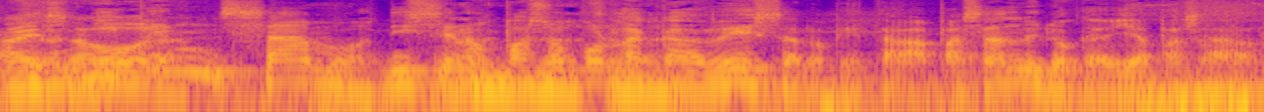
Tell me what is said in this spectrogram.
A esa ni hora. pensamos, ni se nos pasó por la cabeza lo que estaba pasando y lo que había pasado.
